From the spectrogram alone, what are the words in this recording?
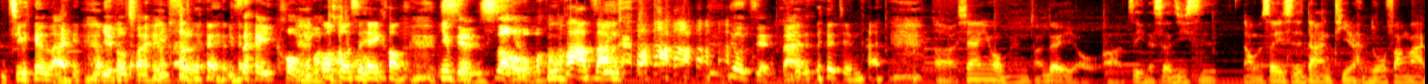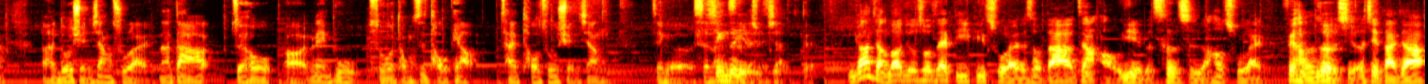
你今天来也都穿黑色，你是黑控吗？我是黑控，显瘦吗？不怕脏，又简单，对，简单。呃，现在因为我们团队有啊、呃、自己的设计师，那我们设计师当然提了很多方案，呃、很多选项出来，那大家最后呃内部所有同事投票才投出选项，这个新的选项，对。你刚刚讲到，就是说在第一批出来的时候，大家这样熬夜的测试，然后出来非常的热血，而且大家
